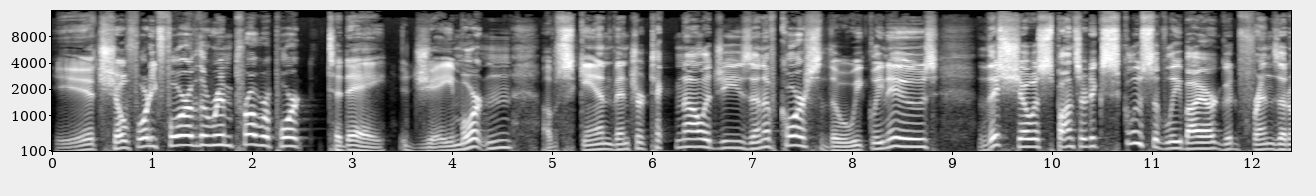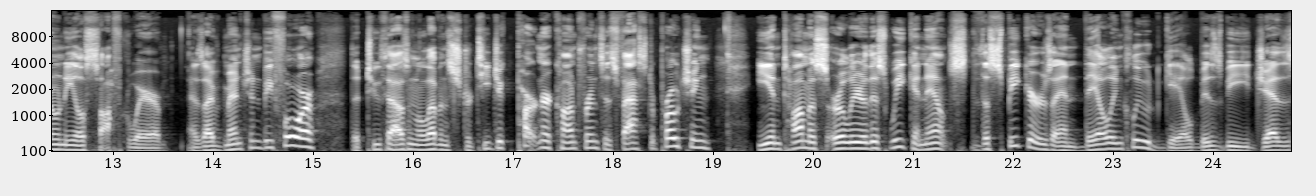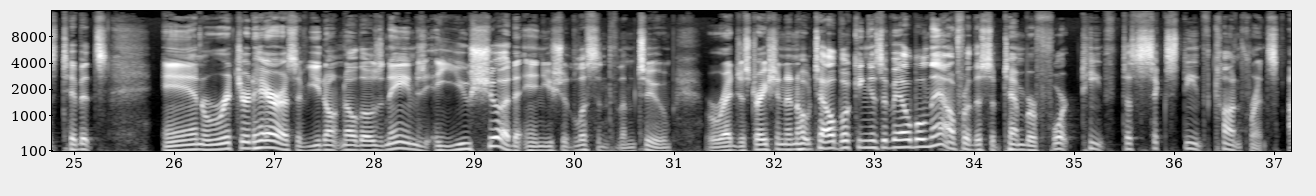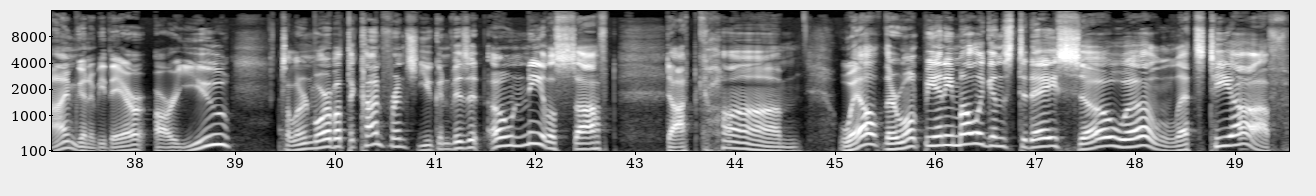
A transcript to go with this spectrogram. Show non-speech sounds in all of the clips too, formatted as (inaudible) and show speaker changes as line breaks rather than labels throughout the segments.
It's show 44 of the Rim Pro Report. Today, Jay Morton of Scan Venture Technologies, and of course, the weekly news. This show is sponsored exclusively by our good friends at O'Neill Software. As I've mentioned before, the 2011 Strategic Partner Conference is fast approaching. Ian Thomas earlier this week announced the speakers, and they'll include Gail Bisbee, Jez Tibbetts, and Richard Harris. If you don't know those names, you should, and you should listen to them too. Registration and hotel booking is available now for the September 14th to 16th conference. I'm going to be there. Are you? To learn more about the conference, you can visit o'neillsoft.com. Well, there won't be any mulligans today, so uh, let's tee off.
